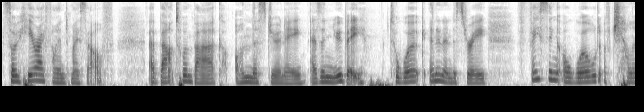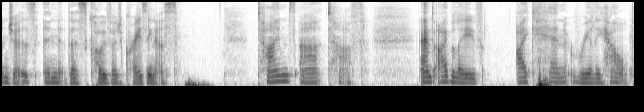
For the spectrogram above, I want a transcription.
So here I find myself about to embark on this journey as a newbie to work in an industry facing a world of challenges in this COVID craziness. Times are tough, and I believe I can really help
